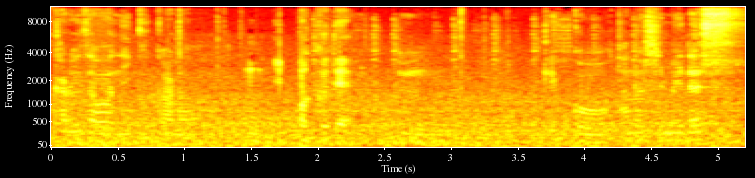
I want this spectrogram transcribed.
軽井沢に行くから、うん、一泊で。うん、結構楽しみです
